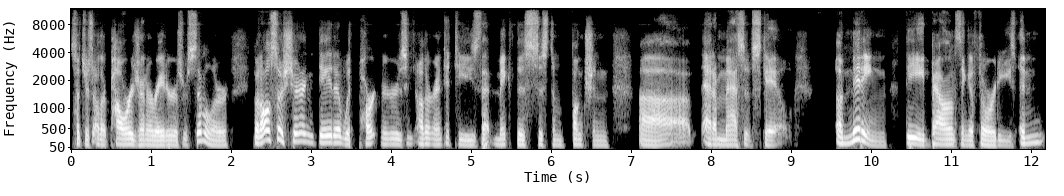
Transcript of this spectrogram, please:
such as other power generators or similar, but also sharing data with partners and other entities that make this system function uh, at a massive scale omitting the balancing authorities and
